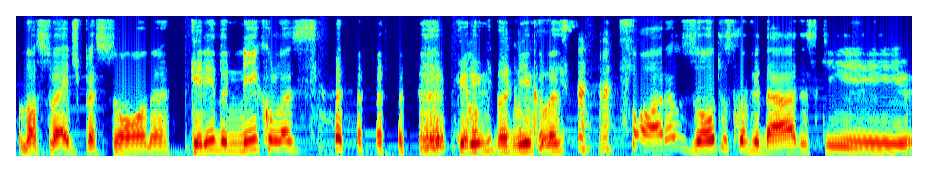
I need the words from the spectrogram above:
O nosso Ed Persona. Querido Nicolas. querido Nicolas. Fora os outros convidados que.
